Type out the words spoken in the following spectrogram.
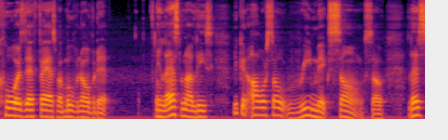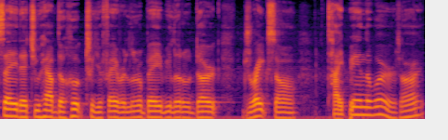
chords that fast by moving over that. And last but not least, you can also remix songs. So let's say that you have the hook to your favorite Lil Baby, Lil Durk, Drake song. Type in the words, all right?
